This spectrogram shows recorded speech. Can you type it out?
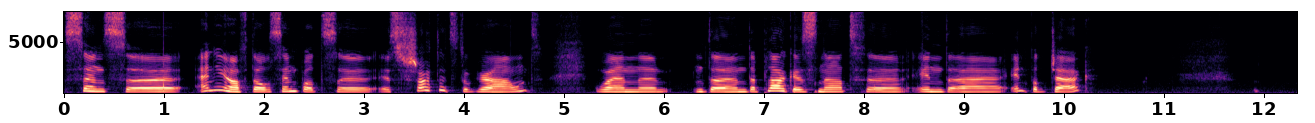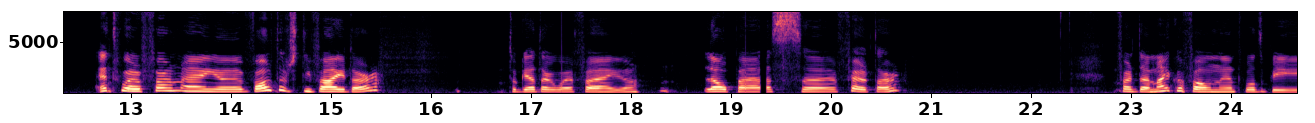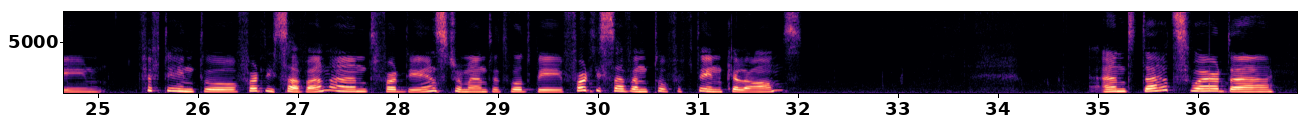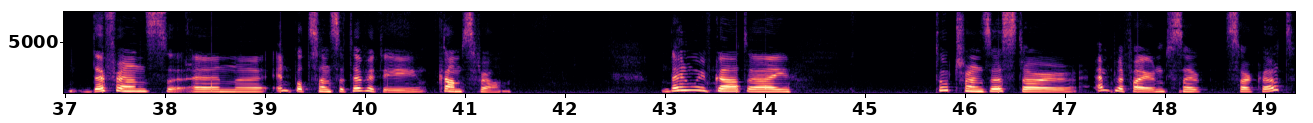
Since uh, any of those inputs uh, is shorted to ground when um, the, the plug is not uh, in the input jack, it will form a uh, voltage divider together with a low pass filter. For the microphone it would be 15 to 37 and for the instrument it would be 47 to 15 kilo ohms and that's where the difference in uh, input sensitivity comes from. Then we've got a two transistor amplifier cir circuit,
